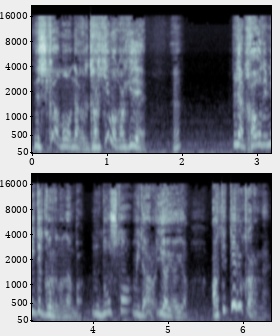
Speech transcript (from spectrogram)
で、しかも、なんかガキもガキで、え？みたいな顔で見てくるの、なんか、どうした？みたいな。いやいやいや、当ててるからね。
